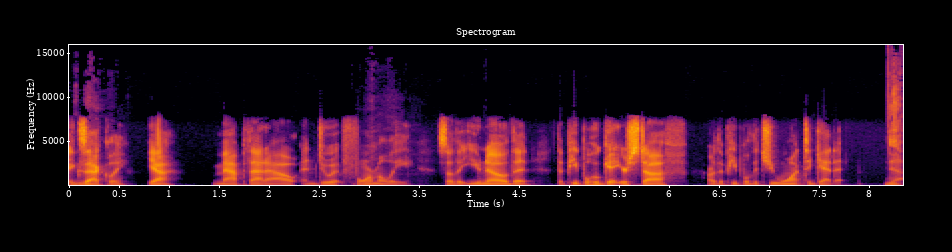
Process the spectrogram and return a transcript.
Exactly. Yeah. Map that out and do it formally so that you know that the people who get your stuff are the people that you want to get it. Yeah.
